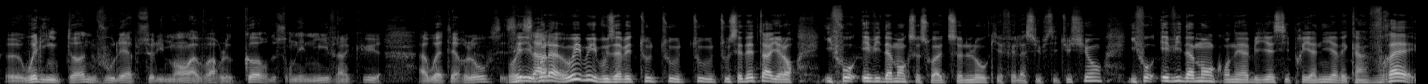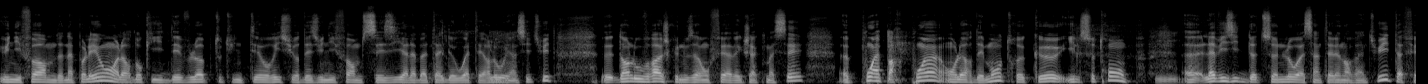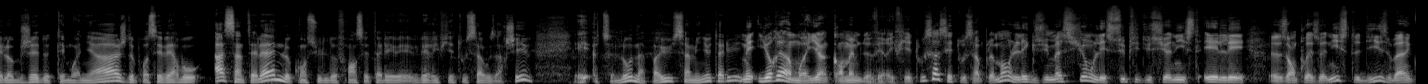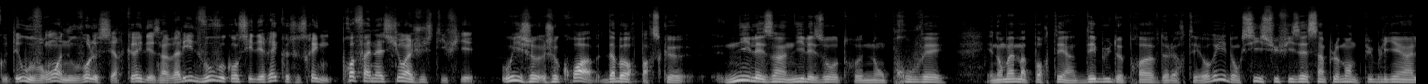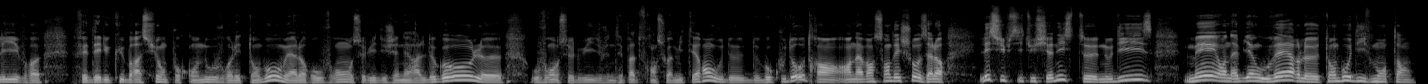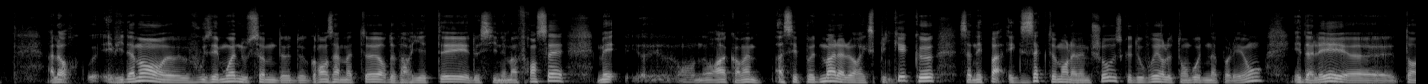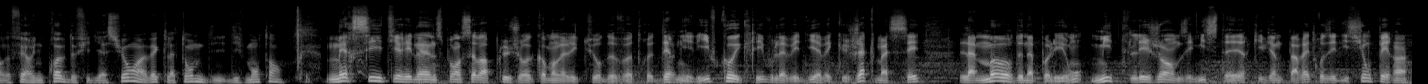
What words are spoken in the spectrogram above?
Wellington voulait absolument avoir le corps de son ennemi vaincu à Waterloo. oui, voilà, oui, oui, vous avez tous ces détails. Alors, il faut évidemment que ce soit Hudson Law qui ait fait la substitution. Il faut évidemment qu'on ait habillé Cipriani avec un vrai uniforme de Napoléon. Alors, donc, il développe toute une théorie sur des uniformes saisis à la bataille de Waterloo et ainsi de suite. Euh, dans l'ouvrage que nous avons fait avec Jacques Massé, euh, point par point, on leur démontre qu'ils se trompent. Mm. la visite d'Hudson Law à Sainte-Hélène en 28 a fait l'objet de témoignages, de procès-verbaux à Sainte-Hélène. Le consul de France est allé vérifier tout ça aux archives. Et Hudson Law n'a pas eu cinq minutes à lui. Mais il y aurait un moyen quand même de vérifier tout ça. C'est tout simplement l'exhumation. Les substitutionnistes et les euh, empoisonnistes disent ben, écoutez, ouvrons à nouveau le cercueil des invalides. Vous, vous considérez que ce serait une profanation injustifiée? Oui, je, je crois. D'abord parce que ni les uns ni les autres n'ont prouvé et n'ont même apporté un début de preuve de leur théorie. Donc s'il suffisait simplement de publier un livre fait d'élucubration pour qu'on ouvre les tombeaux, mais alors ouvrons celui du général de Gaulle, euh, ouvrons celui, je ne sais pas, de François Mitterrand ou de, beaucoup d'autres en, avançant des choses. Alors les substitutionnistes nous disent, mais on a bien ouvert le tombeau d'Yves Montand. Alors évidemment, euh, vous et moi, nous sommes de, grands amateurs de variété et de cinéma français, mais euh, on aura quand même assez peu de mal à leur expliquer que ça n'est pas exactement la même chose que d'ouvrir le tombeau de Napoléon et d'aller euh, faire une preuve de filiation avec la tombe d'Yves Montand. Merci Thierry Lenz. Pour en savoir plus, je recommande la lecture de votre dernier livre, coécrit, vous l'avez dit, avec Jacques Massé, La mort de Napoléon, mythes, légendes et mystères, qui vient de paraître aux éditions Perrin.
